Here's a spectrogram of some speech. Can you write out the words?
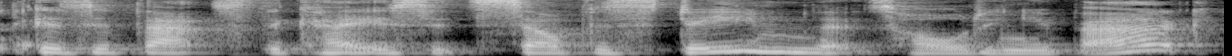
Because if that's the case, it's self-esteem that's holding you back.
